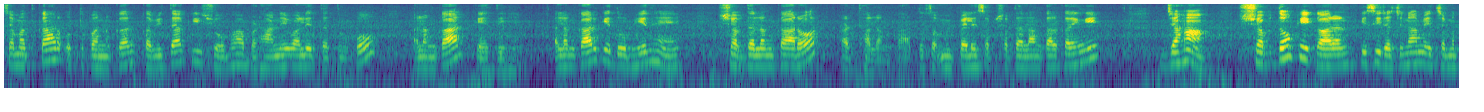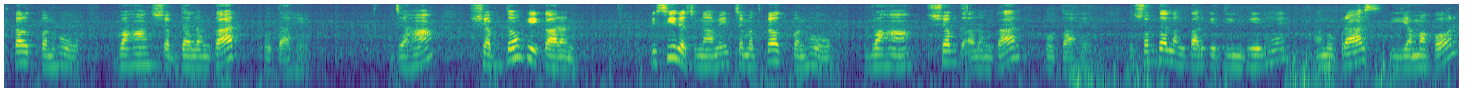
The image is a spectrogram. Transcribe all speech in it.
चमत्कार उत्पन्न कर कविता की शोभा बढ़ाने वाले तत्व को अलंकार कहते हैं। अलंकार के दो भेद हैं शब्द अलंकार और अर्थ अलंकार तो सब, पहले सब शब्द अलंकार करेंगे जहाँ शब्दों के कारण किसी रचना में चमत्कार उत्पन्न हो, वहाँ शब्द अलंकार होता है। जहाँ शब्दों के कारण किसी रचना में चमत्कार उत्पन्न हो, वहाँ शब्द अलंकार होता है। तो शब्द अलंकार के तीन भेद हैं, अनुप्रास, यमक और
